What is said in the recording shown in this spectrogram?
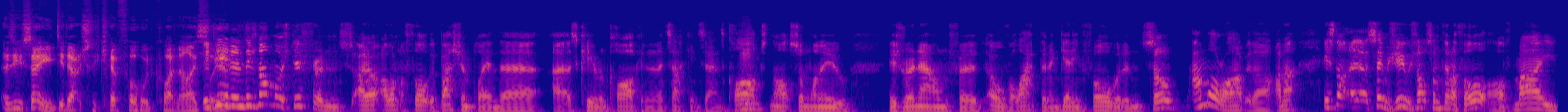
as you say, he did actually get forward quite nicely. He did, and- and there's not much difference. I, I want to thought with Basham playing there as Ciaran Clark in an attacking sense. Clark's Hmm. not someone who is renowned for overlapping and getting forward, and so I'm all right with that. And I, it's not uh, same as you. It's not something I thought of. My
